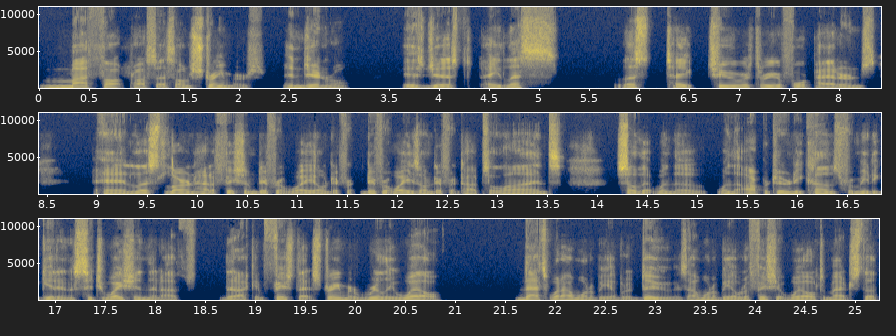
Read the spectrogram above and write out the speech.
my thought process on streamers in general is just, hey, let's let's take two or three or four patterns and let's learn how to fish them different way on different different ways on different types of lines so that when the when the opportunity comes for me to get in a situation that I've that I can fish that streamer really well, that's what I want to be able to do. Is I want to be able to fish it well to match the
